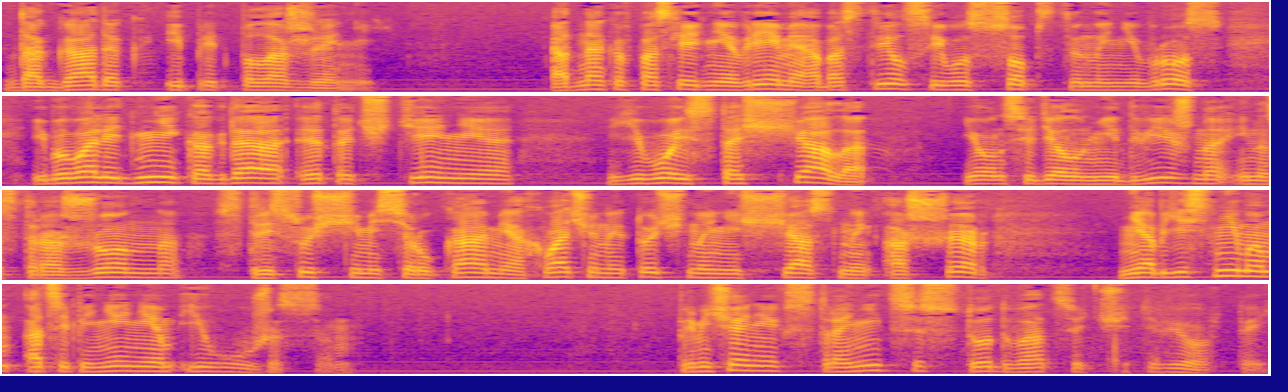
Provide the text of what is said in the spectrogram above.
догадок и предположений. Однако в последнее время обострился его собственный невроз – и бывали дни, когда это чтение его истощало, и он сидел недвижно и настороженно, с трясущимися руками, охваченный точно несчастный Ашер, необъяснимым оцепенением и ужасом. Примечание к странице 124.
